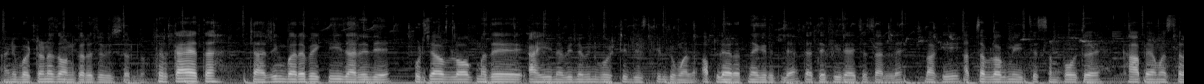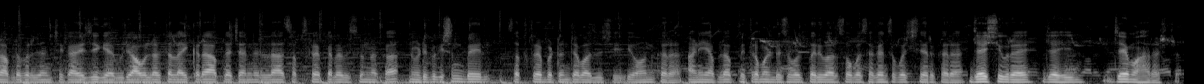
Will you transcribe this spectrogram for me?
आणि बटनच ऑन करायचं विसरलो. तर काय आता? चार्जिंग बऱ्यापैकी झालेली आहे. पुढच्या ब्लॉगमध्ये काही नवीन नवीन गोष्टी दिसतील तुम्हाला. आपल्या रत्नागिरीतल्या. त्या ते फिरायचं चाललंय. बाकी आजचा ब्लॉग मी इथेच संपवतोय. खा प्या मस्त आपल्या प्रजांची काळजी घ्या. व्हिडिओ आवडला तर लाईक करा. आपल्या चॅनलला सबस्क्राईब करायला विसरू नका. नोटिफिकेशन बेल सबस्क्राईब बटनच्या बाजूची ती ऑन करा. आणि आपल्या मित्रमंडळीसोबत परिवारसोबत सगळ्यांसोबत शेअर करा. जय शिवराय. जय हिंद. जय महाराष्ट्र.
